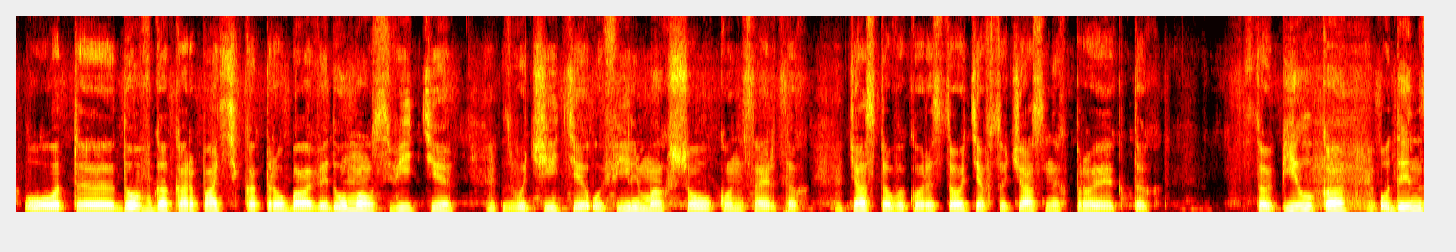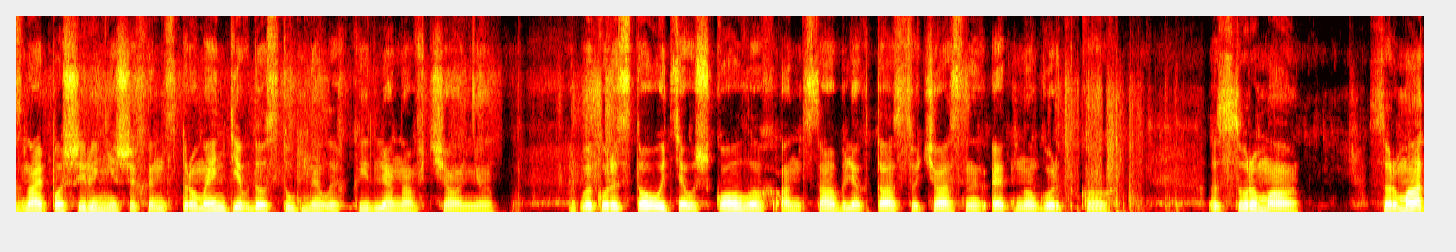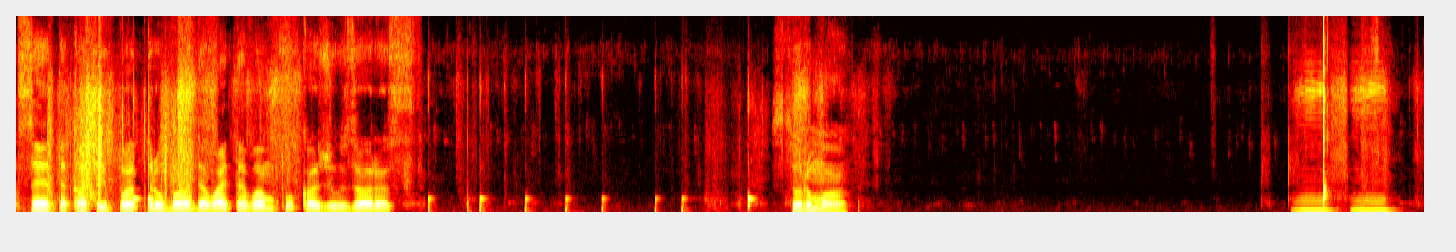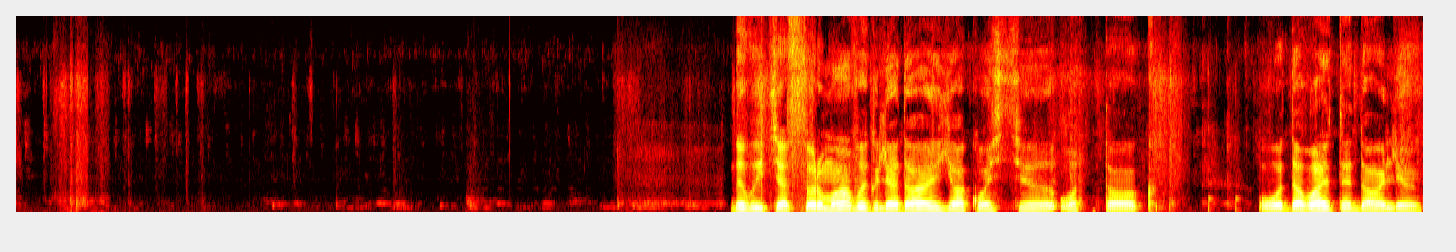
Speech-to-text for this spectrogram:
От, е, довга карпатська труба. Відома у світі, звучить у фільмах, шоу, концертах. Часто використовується в сучасних проєктах. Сопілка один з найпоширеніших інструментів, доступний легкий для навчання. Використовується у школах, ансамблях та сучасних етногуртках. Сурма. Сурма це така типа труба. Давайте вам покажу зараз. Сурма. Дивіться, сурма виглядає якось е, отак. О, давайте далі.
